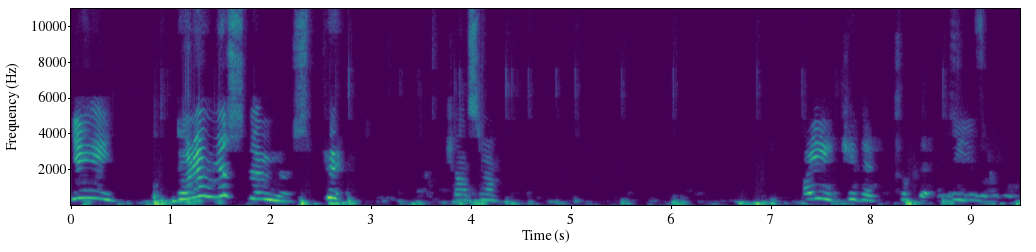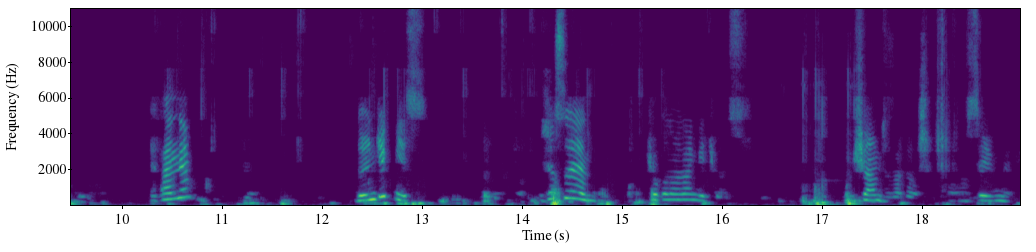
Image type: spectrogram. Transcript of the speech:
Yay. Dönüyor muyuz? Dönmüyoruz. Tüh. Şansıma. Ay kedi. Çok da. Efendim? Dönecek miyiz? Yaşasın. Çok onlardan geçiyoruz. Bir şey arkadaşlar. Onu sevmiyorum.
